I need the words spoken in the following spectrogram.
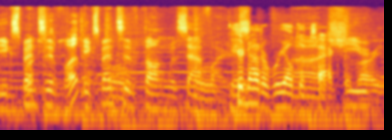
The expensive, What? the expensive thong with sapphires. You're not a real Uh, detective, she- are you?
